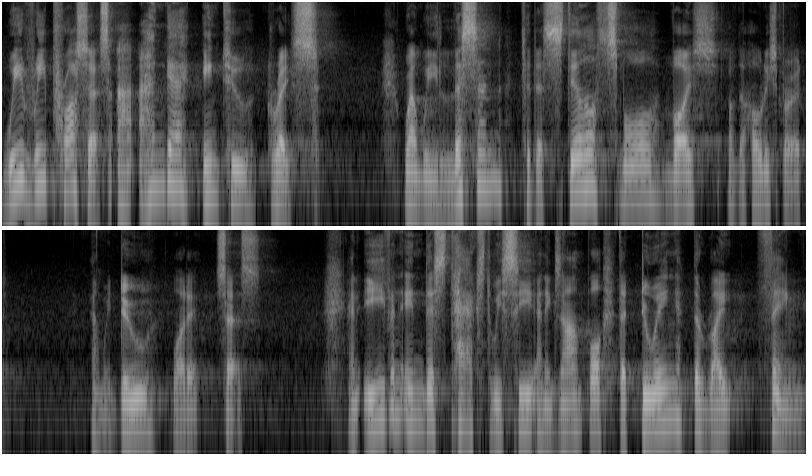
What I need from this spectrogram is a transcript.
We reprocess our anger into grace when we listen to the still small voice of the Holy Spirit and we do what it says. And even in this text, we see an example that doing the right thing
